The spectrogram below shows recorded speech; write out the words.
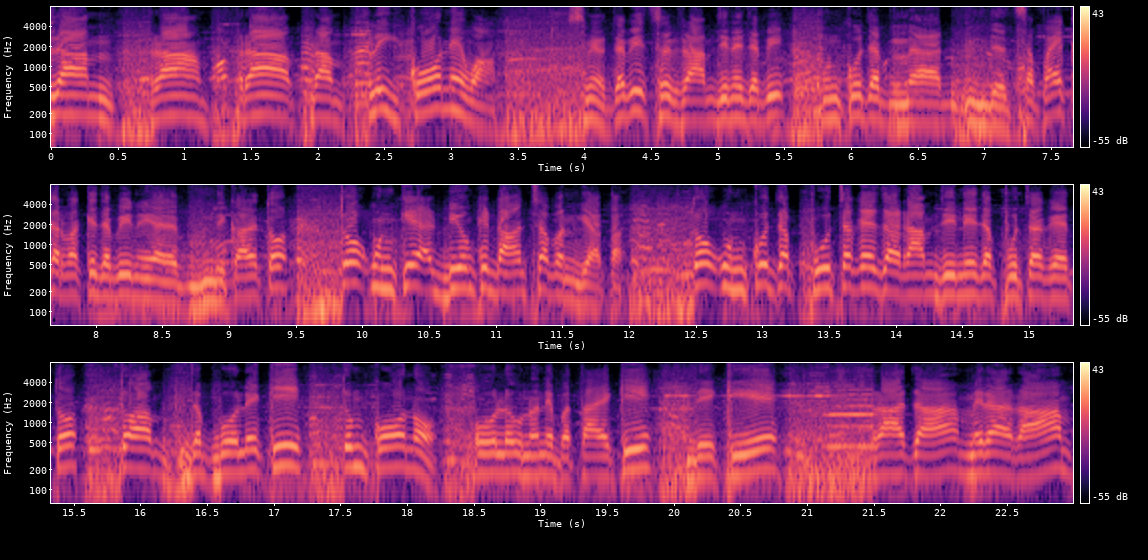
राम राम राम राम। बोले कौन है वहाँ? इसमें जब भी राम जी ने जब भी उनको जब सफ़ाई करवा के जब भी निकाले तो तो उनके हड्डियों के डांचा बन गया था। तो उनको जब पूछा गया राम जी ने जब पूछा गया तो तो जब बोले कि तुम कौन हो? लोग उन्होंने बताया कि, देखिए, राजा, मेरा राम,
